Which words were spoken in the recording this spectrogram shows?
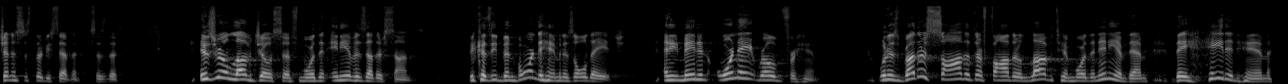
Genesis 37 says this Israel loved Joseph more than any of his other sons because he'd been born to him in his old age, and he made an ornate robe for him. When his brothers saw that their father loved him more than any of them, they hated him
